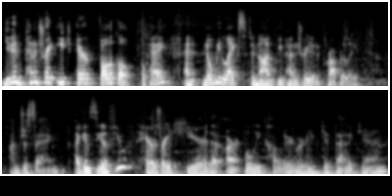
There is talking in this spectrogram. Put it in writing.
You didn't penetrate each hair follicle, okay? And nobody likes to not be penetrated properly. I'm just saying. I can see a few hairs right here that aren't fully colored. We're gonna get that again.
